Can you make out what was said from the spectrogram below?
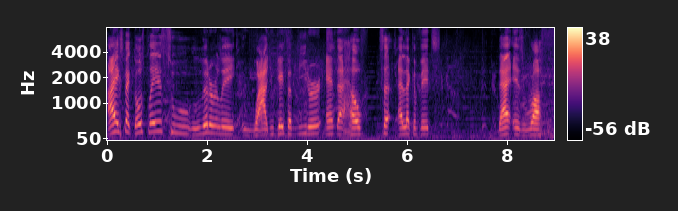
I expect those players to literally, wow, you gave the meter and the health to Alekovich. That is rough.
